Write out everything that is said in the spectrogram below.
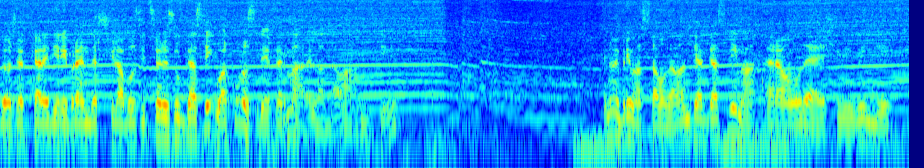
devo cercare di riprenderci la posizione su Gasly. Qualcuno si deve fermare là davanti. E noi prima stavamo davanti a Gasly, ma eravamo decimi, quindi.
